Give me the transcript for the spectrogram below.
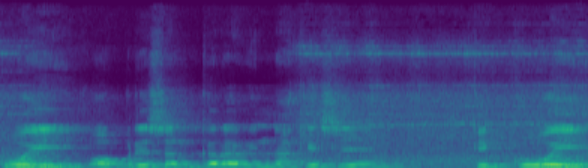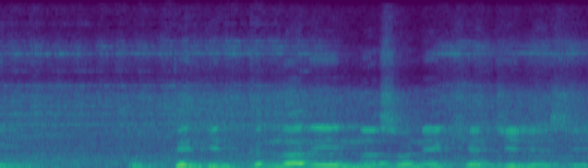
કોઈ ઓપરેશન કરાવી નાખે છે કે કોઈ ઉત્તેજિત કરનારી નસોને ખેંચી લેશે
